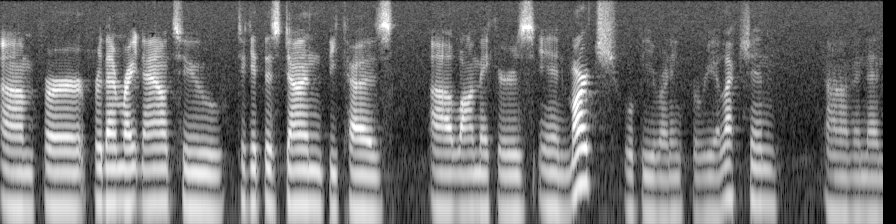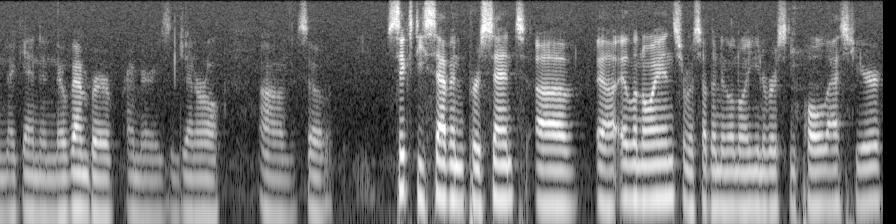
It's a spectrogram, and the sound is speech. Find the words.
um, for for them right now to to get this done because uh, lawmakers in March will be running for reelection, um, and then again in November primaries in general. Um, so. 67% of uh, Illinoisans from a Southern Illinois University poll last year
